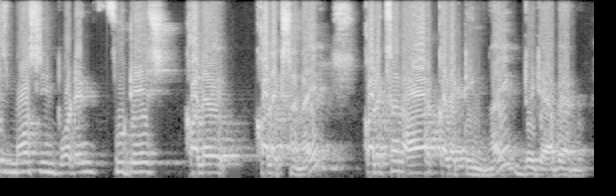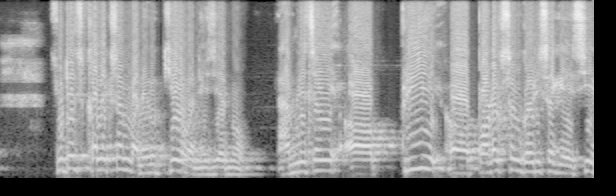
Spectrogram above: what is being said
is most important footage कले कलेक्सन है? कलेक्सन अर कलेक्टिङ है? दुइटै अब हेर्नु। फुटेज कलेक्सन भनेको के हो भने चाहिँ हेर्नु। हामीले चाहिँ प्रि प्रडक्सन गरिसकेपछि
